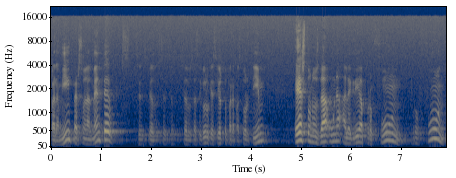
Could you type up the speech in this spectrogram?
para mí personalmente, se, los aseguro que es cierto para Pastor Tim, esto nos da una alegría profunda, profunda,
